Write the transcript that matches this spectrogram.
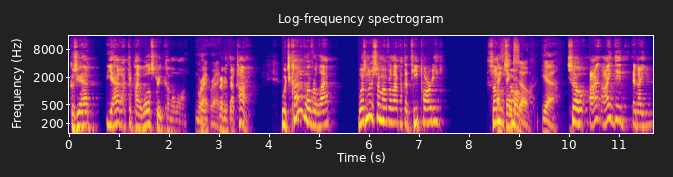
because you had you had Occupy Wall Street come along, right, right, right at that time, which kind of overlap. Wasn't there some overlap at the Tea Party? Some, I think some so. Yeah. So I, I did, and I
